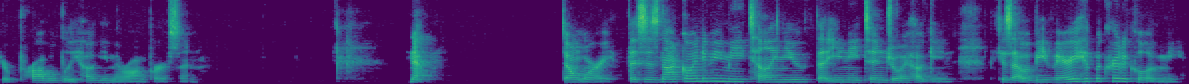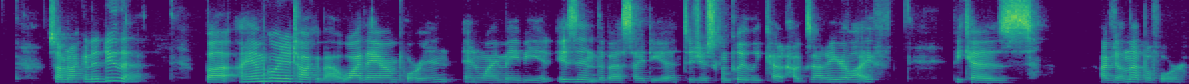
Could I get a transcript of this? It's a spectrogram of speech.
you're probably hugging the wrong person. Now, don't worry, this is not going to be me telling you that you need to enjoy hugging, because that would be very hypocritical of me. So I'm not going to do that. But I am going to talk about why they are important and why maybe it isn't the best idea to just completely cut hugs out of your life, because I've done that before.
